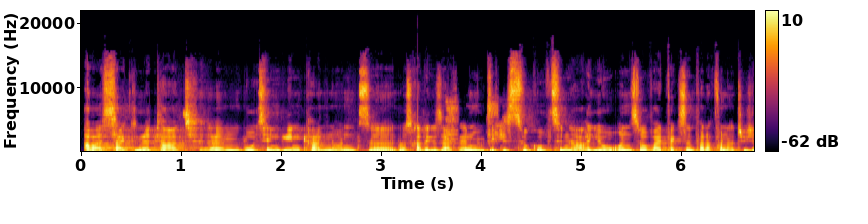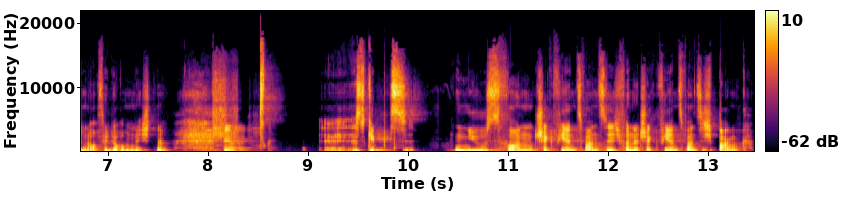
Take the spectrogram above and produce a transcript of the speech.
Aber es zeigt in der Tat, ähm, wo es hingehen kann. Und äh, du hast gerade gesagt, ein mögliches Zukunftsszenario. Und so weit weg sind wir davon natürlich dann auch wiederum nicht. Ne? Ja. Äh, es gibt News von Check24, von der Check24 Bank,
